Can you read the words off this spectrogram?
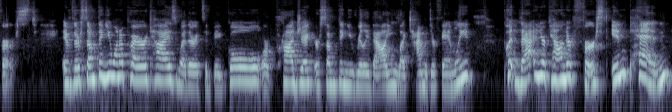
first. If there's something you want to prioritize, whether it's a big goal or project or something you really value, like time with your family, put that in your calendar first in pen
